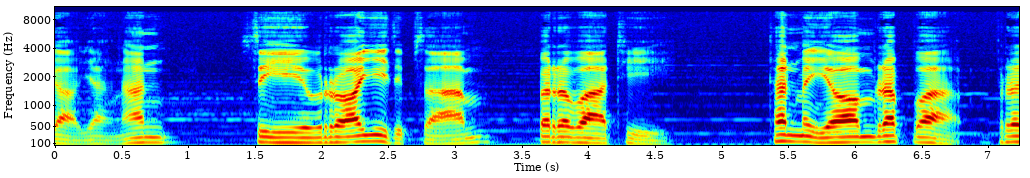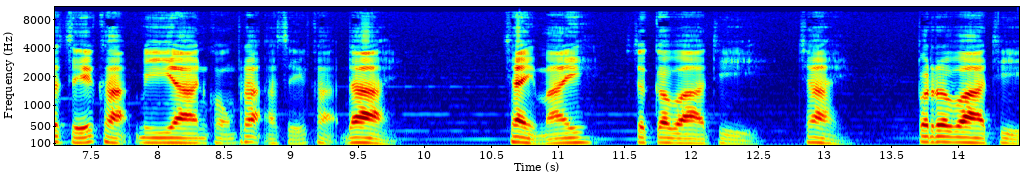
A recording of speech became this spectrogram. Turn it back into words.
กล่าวอย่างนั้น 423 ปรวาที ท่านไม่ยอมรับว่าพระเสขะมียานของพระอเสขะได้ ใช่ไหม สกวาที ใช่ ปรวาที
